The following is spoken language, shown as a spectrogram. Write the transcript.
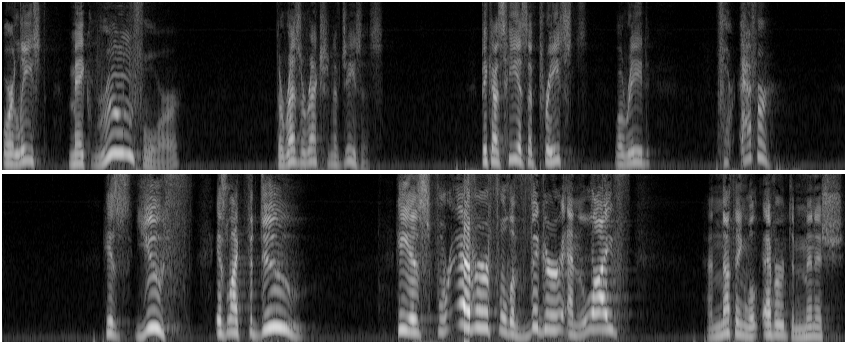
or at least make room for, the resurrection of Jesus. Because he is a priest, we'll read, forever. His youth is like the dew. He is forever full of vigor and life, and nothing will ever diminish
